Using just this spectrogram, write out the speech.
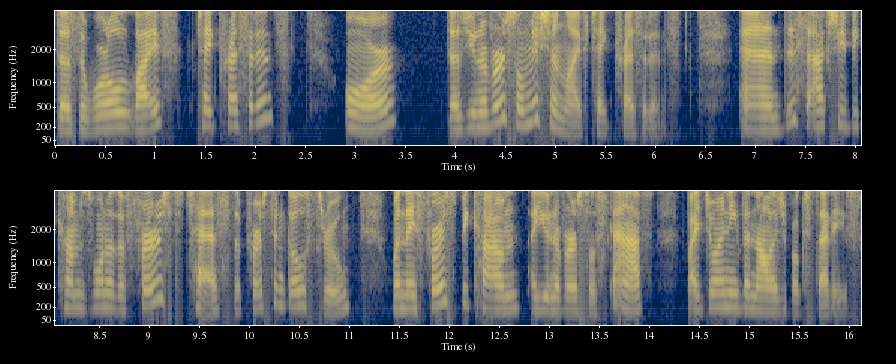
Does the world life take precedence, or does universal mission life take precedence? And this actually becomes one of the first tests a person goes through when they first become a universal staff by joining the Knowledge Book studies.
